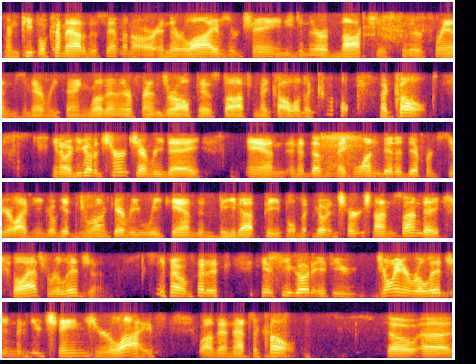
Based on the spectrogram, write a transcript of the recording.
when people come out of the seminar and their lives are changed and they're obnoxious to their friends and everything, well then their friends are all pissed off and they call it a cult. A cult. You know, if you go to church every day and and it doesn't make one bit of difference to your life and you go get drunk every weekend and beat up people but go to church on Sunday, well that's religion. You know, but if if you go to if you join a religion and you change your life, well then that's a cult. So uh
